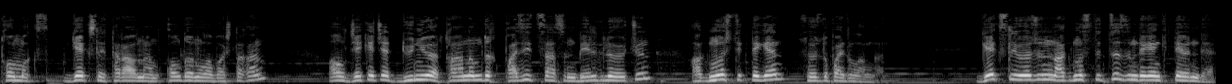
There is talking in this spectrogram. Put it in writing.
томас гексли тарабынан колдонула баштаган ал жекече дүйнө таанымдык позициясын белгилөө үчүн агностик деген сөздү пайдаланган. Гексли өзүнүн агностицизм деген китебинде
